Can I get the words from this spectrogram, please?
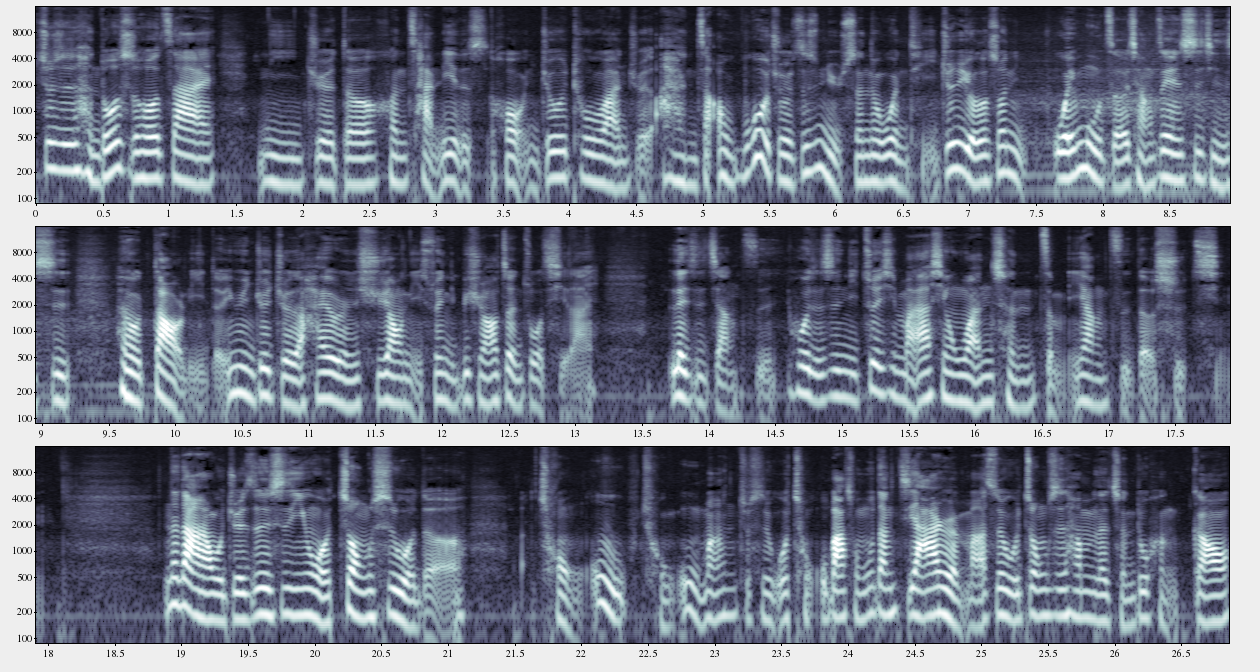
就是很多时候在你觉得很惨烈的时候，你就会突然觉得啊，你知道哦。不过我觉得这是女生的问题，就是有的时候你为母则强这件事情是很有道理的，因为你就觉得还有人需要你，所以你必须要振作起来，类似这样子，或者是你最起码要先完成怎么样子的事情。那当然，我觉得这是因为我重视我的。宠物，宠物吗？就是我宠，我把宠物当家人嘛，所以我重视他们的程度很高，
